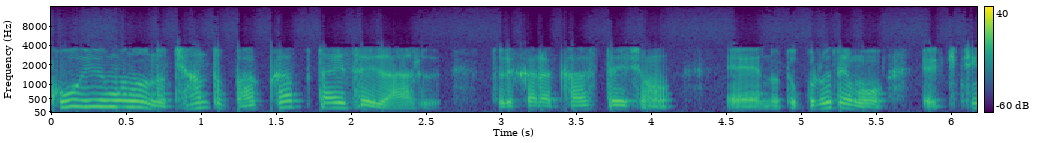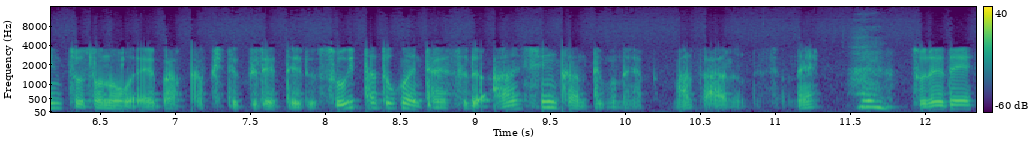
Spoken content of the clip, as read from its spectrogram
こういうもののちゃんとバックアップ体制がある、それからカーステーション、のところでも、えきちんとその、えバックアップしてくれているそういったところに対する安心感というものがまずあるんですよね、はい、それで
